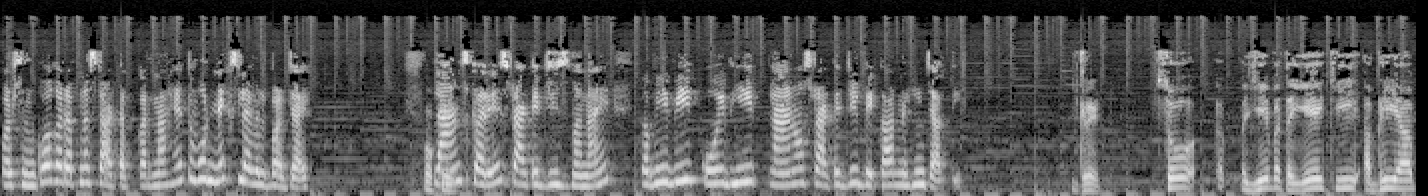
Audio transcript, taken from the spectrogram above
पर्सन को अगर अपना स्टार्टअप करना है तो वो नेक्स्ट लेवल पर जाए। Okay. प्लान्स करे स्ट्रैटेजीज बनाए। कभी भी कोई भी प्लान और स्ट्रैटेजी बेकार नहीं जाती। ग्रेट सो so, ये बताइए कि अभी आप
